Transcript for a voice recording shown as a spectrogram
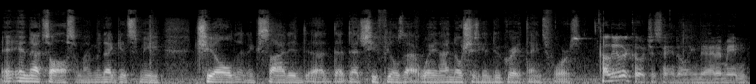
and, and that's awesome. I mean, that gets me chilled and excited uh, that, that she feels that way, and I know she's going to do great things for us. How the other coaches handling that? I mean,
